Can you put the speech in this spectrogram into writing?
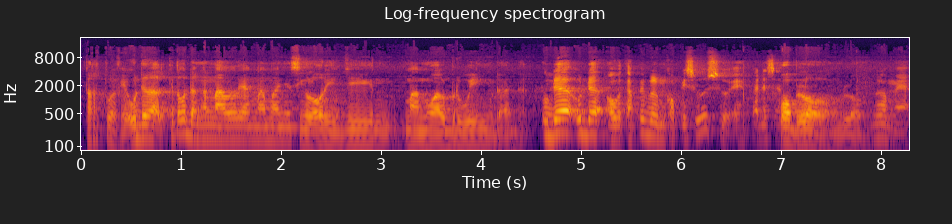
third wave ya. Udah kita udah kenal yang namanya single origin manual brewing udah ada. Udah udah. Oh tapi belum kopi susu ya pada saat oh belum belum. Belum ya.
